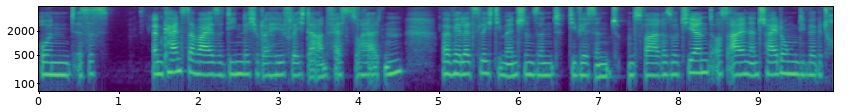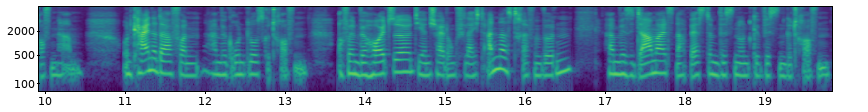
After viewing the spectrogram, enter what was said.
Und es ist in keinster Weise dienlich oder hilflich daran festzuhalten, weil wir letztlich die Menschen sind, die wir sind. Und zwar resultierend aus allen Entscheidungen, die wir getroffen haben. Und keine davon haben wir grundlos getroffen. Auch wenn wir heute die Entscheidung vielleicht anders treffen würden, haben wir sie damals nach bestem Wissen und Gewissen getroffen.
